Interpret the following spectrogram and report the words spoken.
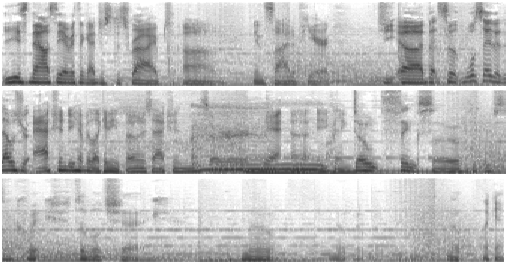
you now see everything I just described um, inside of here. You- uh, that so we'll say that that was your action. Do you have like any bonus actions or yeah, uh, anything? Don't think so. Let me just a quick double check. No. No. Okay.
